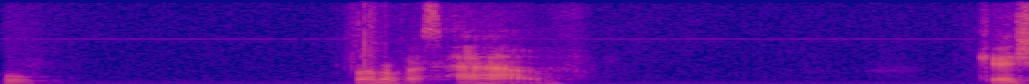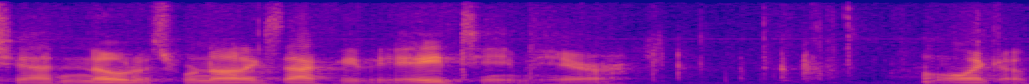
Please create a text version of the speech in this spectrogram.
Well, none of us have. In case you hadn't noticed, we're not exactly the A team here. More like a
